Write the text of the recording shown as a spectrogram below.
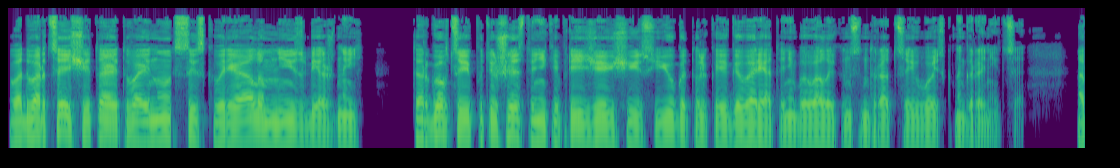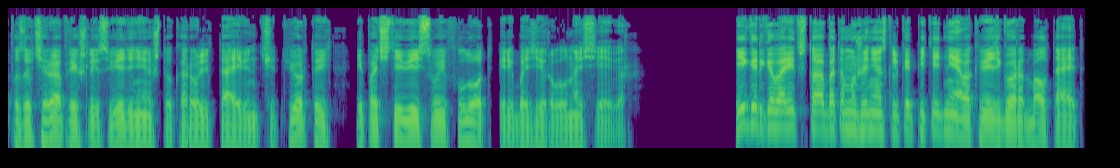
Во дворце считают войну с Исквариалом неизбежной. Торговцы и путешественники, приезжающие с юга, только и говорят о небывалой концентрации войск на границе. А позавчера пришли сведения, что король Тайвин IV и почти весь свой флот перебазировал на север. Игорь говорит, что об этом уже несколько пятидневок весь город болтает,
